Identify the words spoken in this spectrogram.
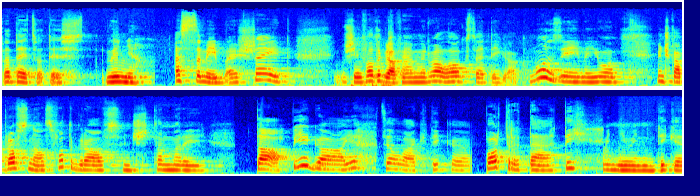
Pateicoties viņa esamībai šeit, šīm fotogrāfijām ir vēl augstvērtīgāka nozīme, jo viņš kā profesionāls fotogrāfs, viņš tam arī ir Tā piegāja, cilvēki tika portretēti, viņi, viņi tika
